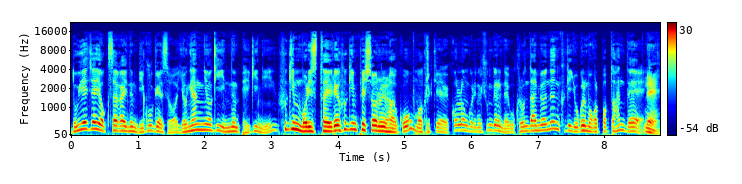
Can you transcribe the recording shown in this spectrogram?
노예제 역사가 있는 미국에서 영향력이 있는 백인이 흑인 머리 스타일에 흑인 패션을 하고 뭐 그렇게 껄렁거리는 흉내를 내고 그런다면은 그게 욕을 먹을 법도 한데 네.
